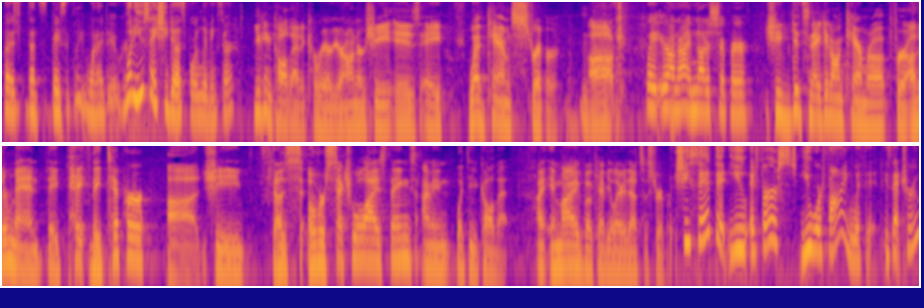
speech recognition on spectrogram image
but that's basically what I do. What do you say she does for a living, sir? You can call that a career, Your Honor. She is a webcam stripper. Uh, Wait, Your Honor, I'm not a stripper. She gets naked on camera for other men. They pay. They tip her. Uh, she does over sexualize things. I mean, what do you call that? I, in my vocabulary, that's a stripper. She said that you, at first, you were fine with it. Is that true?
